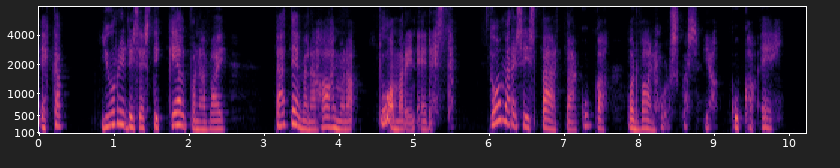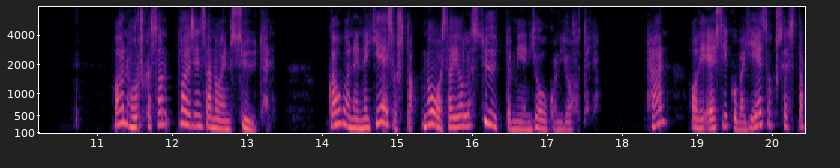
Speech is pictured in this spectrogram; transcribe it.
ehkä juridisesti kelpona vai pätevänä hahmona tuomarin edessä. Tuomari siis päättää, kuka on vanhurskas ja kuka ei. Vanhurskas on toisin sanoen syytön. Kauan ennen Jeesusta Noa sai olla syyttömien joukon johtaja. Hän oli esikuva Jeesuksesta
